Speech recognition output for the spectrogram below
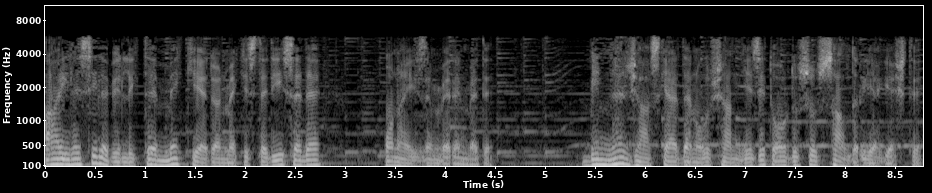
Ailesiyle birlikte Mekke'ye dönmek istediyse de ona izin verilmedi. Binlerce askerden oluşan Yezid ordusu saldırıya geçti.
